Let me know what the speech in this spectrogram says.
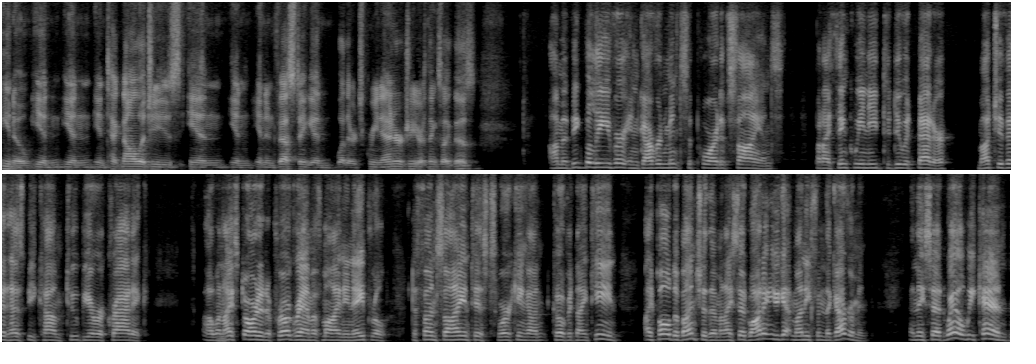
you know in in in technologies in in in investing in whether it's green energy or things like this i'm a big believer in government support of science but i think we need to do it better much of it has become too bureaucratic uh, when mm-hmm. i started a program of mine in april to fund scientists working on COVID 19, I pulled a bunch of them and I said, why don't you get money from the government? And they said, well, we can,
